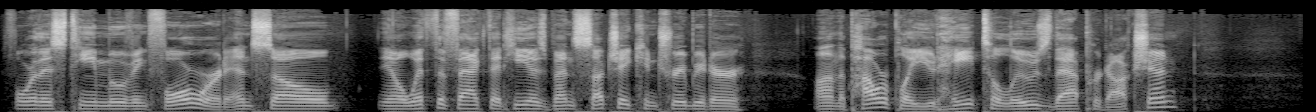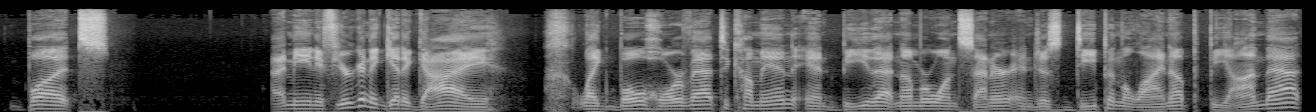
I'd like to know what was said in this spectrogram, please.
for this team moving forward. And so, you know, with the fact that he has been such a contributor on the power play, you'd hate to lose that production. But I mean, if you're going to get a guy like Bo Horvat to come in and be that number one center and just deepen the lineup beyond that,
